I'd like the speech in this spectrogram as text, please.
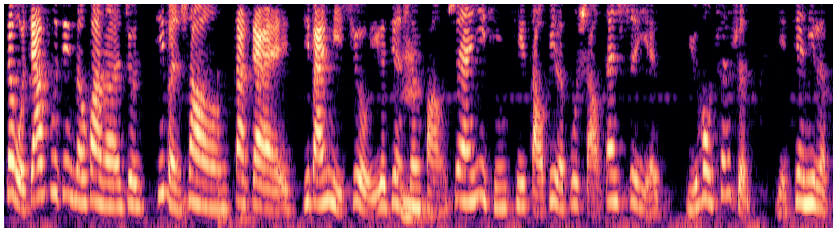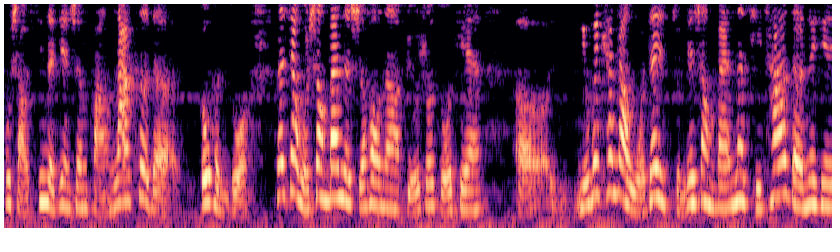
在我家附近的话呢，就基本上大概几百米就有一个健身房。虽然疫情期倒闭了不少，但是也雨后春笋，也建立了不少新的健身房，拉客的都很多。那像我上班的时候呢，比如说昨天。呃，你会看到我在准备上班，那其他的那些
